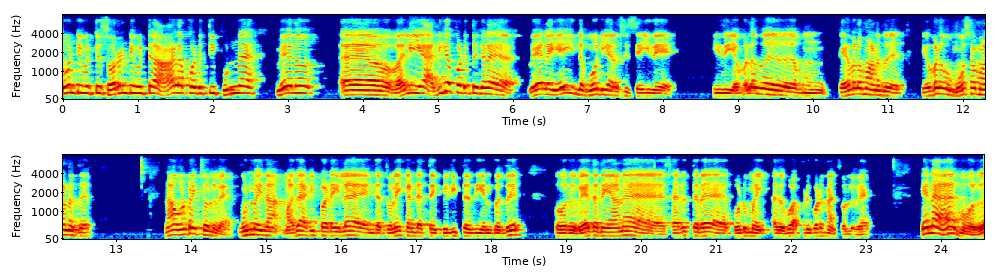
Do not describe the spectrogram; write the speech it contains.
நோண்டி விட்டு சொரண்டி விட்டு ஆழப்படுத்தி புண்ண மேலும் வலியை அதிகப்படுத்துகிற வேலையை இந்த மோடி அரசு செய்தே. இது எவ்வளவு கேவலமானது எவ்வளவு மோசமானது. நான் ஒன்றை சொல்லுவேன். உண்மைதான். மத அடிப்படையில இந்த துணை கண்டத்தை பிரித்தது என்பது ஒரு வேதனையான சரித்திர கொடுமை. அது அப்படி கூட நான் சொல்லுவேன். ஏன்னா ஒரு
